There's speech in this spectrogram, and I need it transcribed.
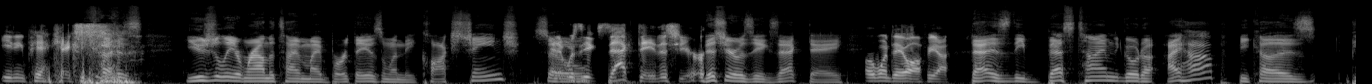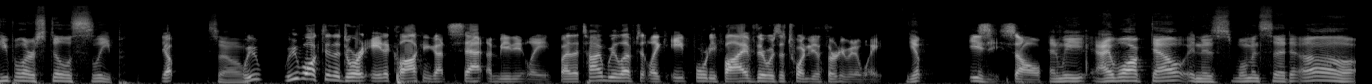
eating pancakes. Because usually around the time of my birthday is when the clocks change. So and it was the exact day this year, this year was the exact day. or one day off. Yeah. That is the best time to go to IHOP because people are still asleep. Yep. So We we walked in the door at eight o'clock and got sat immediately. By the time we left at like eight forty-five, there was a twenty to thirty minute wait. Easy. So And we, I walked out, and this woman said, "Oh,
